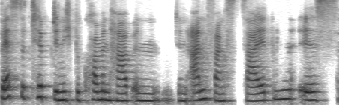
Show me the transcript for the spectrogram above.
beste Tipp, den ich bekommen habe in den Anfangszeiten, ist,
